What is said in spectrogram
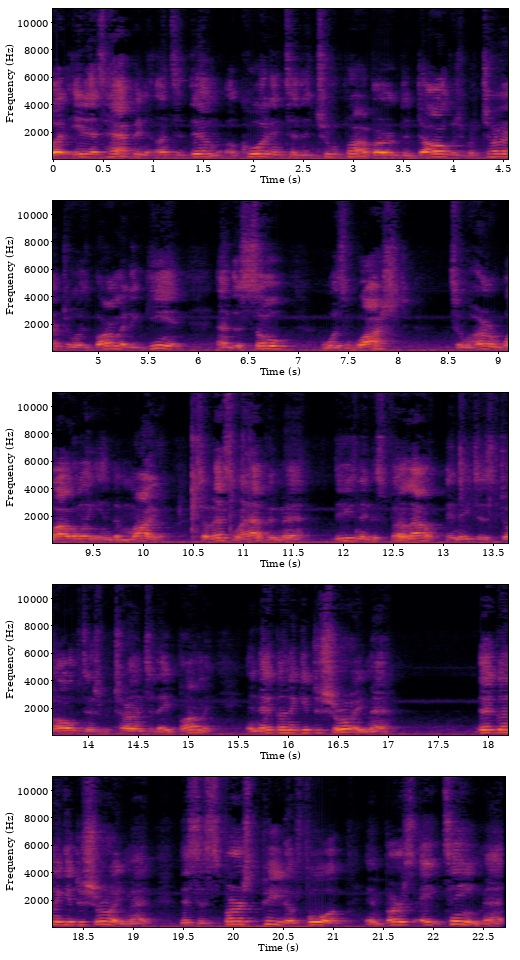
But it has happened unto them according to the true proverb, the dog was returned to his vomit again, and the soul was washed to her wallowing in the mire. So that's what happened, man. These niggas fell out and they just dogs just returned to their vomit. And they're gonna get destroyed, man. They're gonna get destroyed, man. This is First Peter 4 in verse 18, man.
